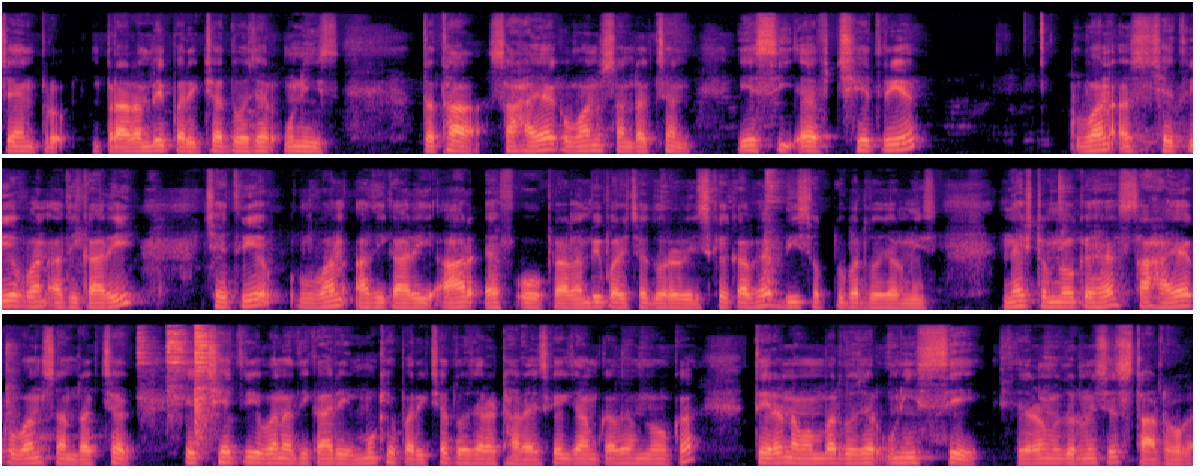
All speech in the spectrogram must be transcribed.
चयन प्रारंभिक परीक्षा 2019 तथा सहायक वन संरक्षण ए क्षेत्रीय, वन क्षेत्रीय वन अधिकारी क्षेत्रीय वन अधिकारी आर एफ़ ओ प्रारंभिक परीक्षा दो हज़ार इसके कब है? बीस अक्टूबर दो हज़ार उन्नीस। नेक्स्ट हम लोग का है सहायक वन संरक्षक ये क्षेत्रीय वन अधिकारी मुख्य परीक्षा दो हज़ार अठारह। इसका एग्ज़ाम कब है हम लोगों का? तेरह नवंबर दो हज़ार उन्नीस से। तेरह नवंबर दो हज़ार उन्नीस से स्टार्ट होगा।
